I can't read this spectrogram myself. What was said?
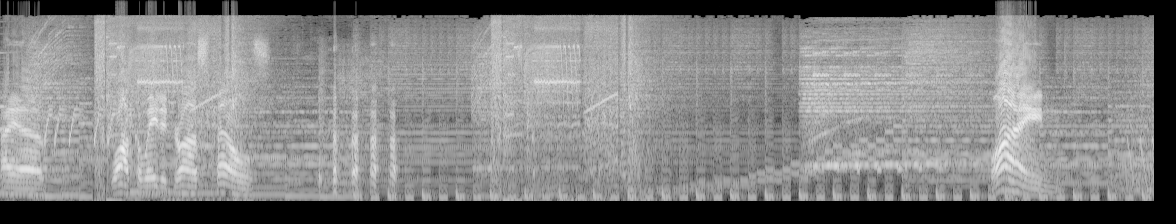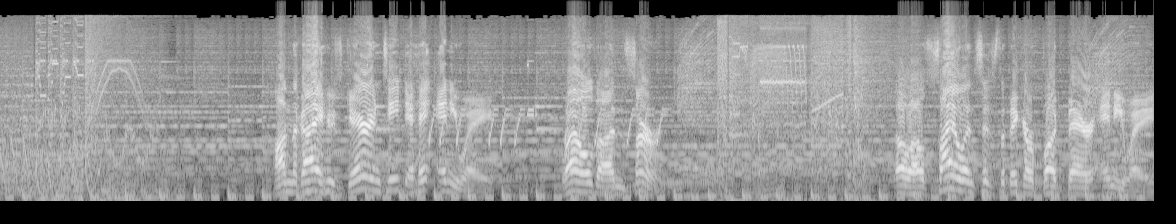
I, uh, walk away to draw spells. Blind! On the guy who's guaranteed to hit anyway. Well done, sir. Oh well, silence is the bigger bugbear anyway.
